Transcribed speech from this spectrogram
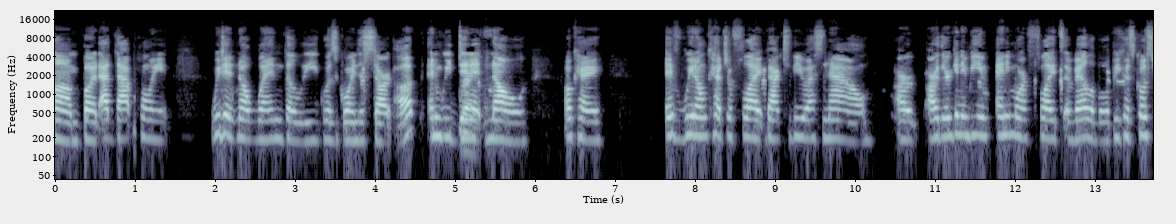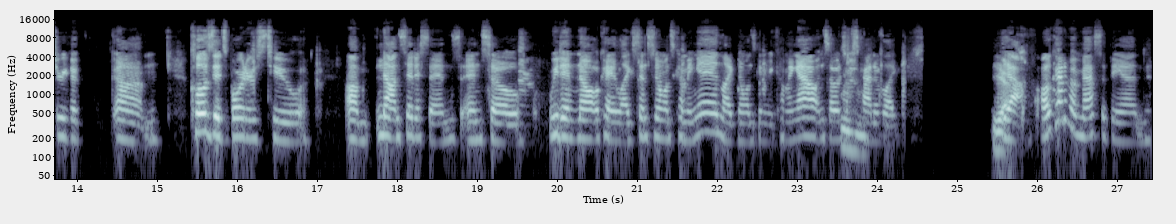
um, but at that point we didn't know when the league was going to start up and we didn't right. know okay if we don't catch a flight back to the US now are are there going to be any more flights available? Because Costa Rica um, closed its borders to um, non-citizens. And so we didn't know okay like since no one's coming in like no one's going to be coming out. And so it's just mm-hmm. kind of like yeah. yeah all kind of a mess at the end.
